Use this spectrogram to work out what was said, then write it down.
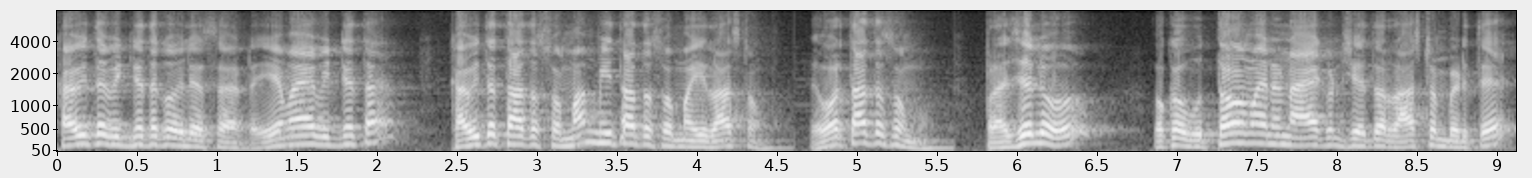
కవిత విజ్ఞతకు వదిలేస్తాడట ఏమయ్యా విజ్ఞత? కవిత తాత సొమ్మ మీ తాత సొమ్మ ఈ రాష్ట్రం. ఎవరి తాత సొమ్ము? ప్రజలు ఒక ఉత్తమమైన నాయకుని చేతిలో రాష్ట్రం పెడితే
